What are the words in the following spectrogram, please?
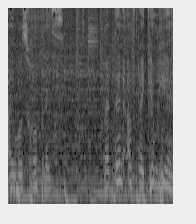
I was hopeless. But then after I came here,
